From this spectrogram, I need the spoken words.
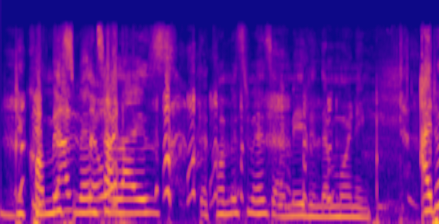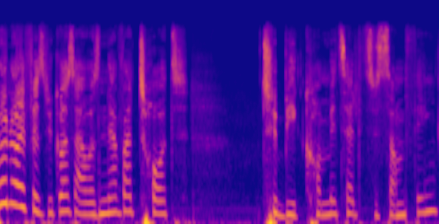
Decommitmentalize the commitments I made in the morning. I don't know if it's because I was never taught to be committed to something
